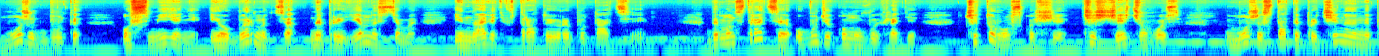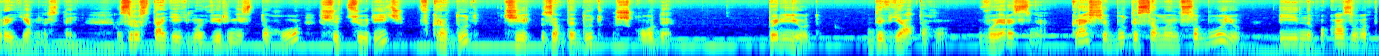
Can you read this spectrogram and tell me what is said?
можуть бути осміяні і обернуться неприємностями і навіть втратою репутації. Демонстрація у будь-якому вигляді, чи то розкоші, чи ще чогось, може стати причиною неприємностей. Зростає ймовірність того, що цю річ вкрадуть чи завдадуть шкоди. Період 9 вересня краще бути самим собою і не показувати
